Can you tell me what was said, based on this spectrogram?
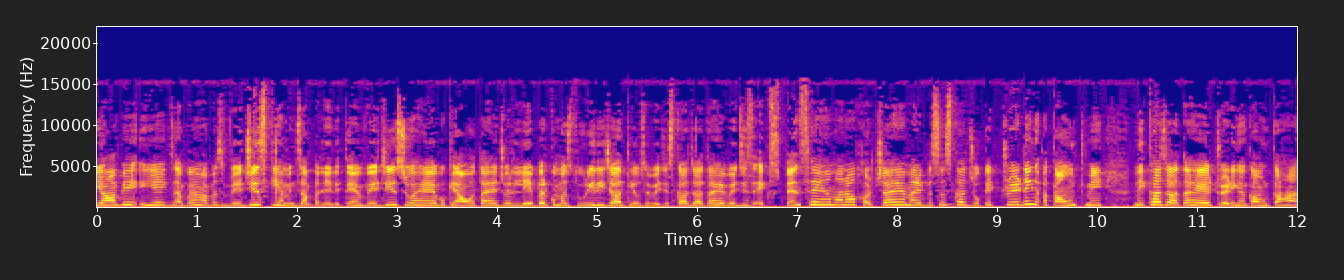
यहाँ पे ये एग्ज़ाम्पल हमारे पास वेजेस की हम एग्ज़ाम्पल ले लेते हैं। वेजेस जो है, वो क्या होता है, जो लेबर को मजदूरी दी जाती है, उसे वेजेस कहा जाता है। वेजेस एक्सपेंस है हमारा, खर्चा है हमारे बिज़नेस का, जो कि ट्रेडिंग अकाउंट में लिखा जाता है। ट्रेडिंग अकाउंट कहाँ,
